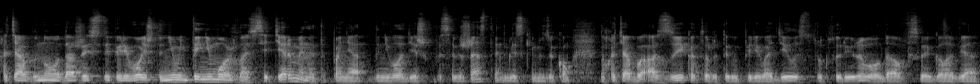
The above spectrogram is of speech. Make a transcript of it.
хотя бы, ну, даже если ты переводишь, ты не, ты не можешь знать все термины, это понятно, ты не владеешь в совершенстве английским языком, но хотя бы азы, которые ты бы переводил и структурировал, да, в своей голове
